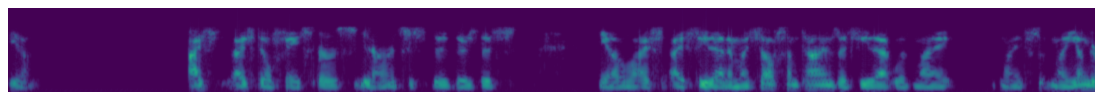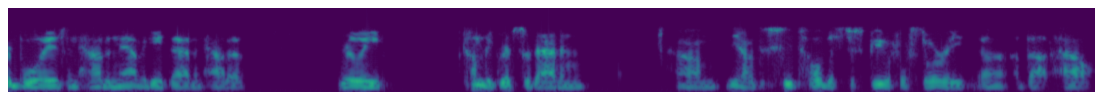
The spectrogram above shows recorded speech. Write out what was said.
you know, I, I still face those, you know, it's just, there's this you know, I, I see that in myself sometimes. I see that with my my my younger boys and how to navigate that and how to really come to grips with that. And um, you know, she told this just beautiful story uh, about how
